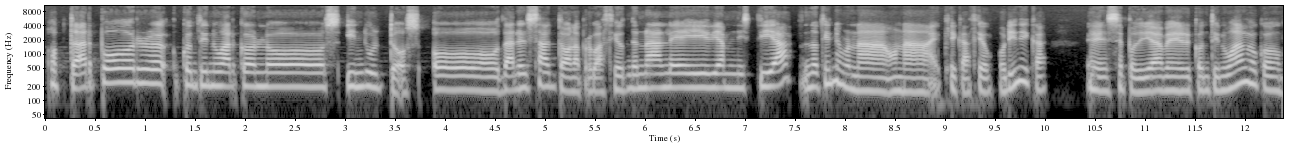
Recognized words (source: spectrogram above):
Optar por continuar con los indultos o dar el salto a la aprobación de una ley de amnistía no tiene una, una explicación jurídica. Eh, se podría haber continuado con,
